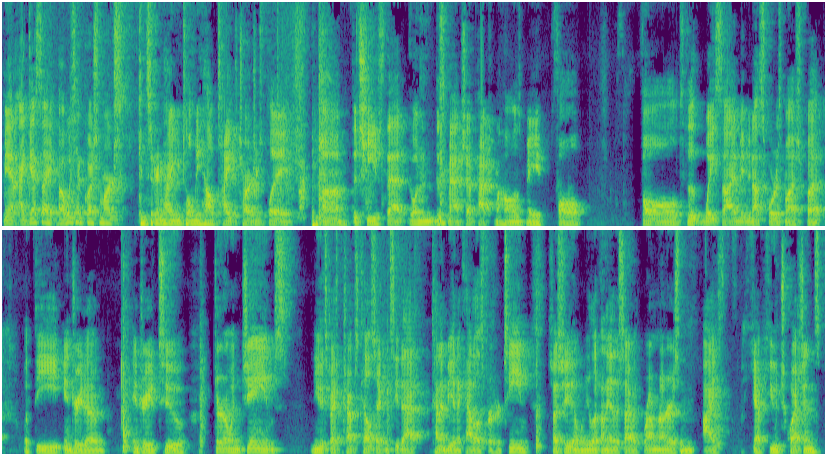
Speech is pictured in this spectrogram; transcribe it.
man. I guess I always had question marks considering how you told me how tight the Chargers play. Um, the Chiefs that going into this matchup, Patrick Mahomes may fall fall to the wayside, maybe not score as much, but with the injury to injury to Derwin James. You expect Travis Kelce, I can see that kind of being a catalyst for her team, especially you know, when you look on the other side with Rum Runners. And I you have huge questions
